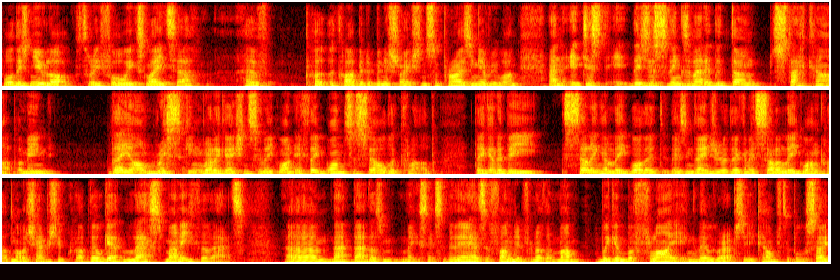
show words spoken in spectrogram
Well, this new lot, three, four weeks later, have put the club in administration, surprising everyone. And it just, it, there's just things about it that don't stack up. I mean, they are risking relegation to League One. If they want to sell the club, they're going to be selling a league. Well, there's in danger. They're going to sell a League One club, not a Championship club. They'll get less money for that. Um, that that doesn't make sense to me. They only had to fund it for another month. Wigan were flying; they were absolutely comfortable. So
